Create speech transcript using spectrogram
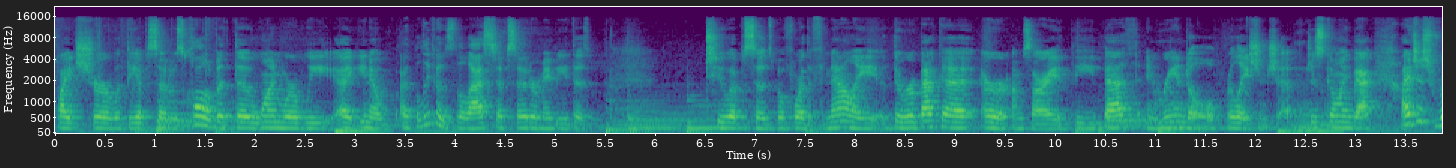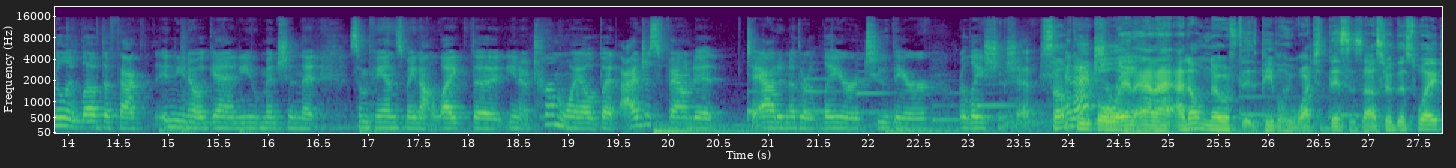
quite sure what the episode was called, but the one where we, uh, you know, I believe it was the last episode or maybe the two episodes before the finale, the Rebecca, or I'm sorry, the Beth and Randall relationship. Mm-hmm. Just going back, I just really love the fact, and you know, again, you mentioned that some fans may not like the you know turmoil, but I just found it to add another layer to their relationship. Some and people, actually, and, and I, I, don't know if the people who watch This Is Us are this way,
